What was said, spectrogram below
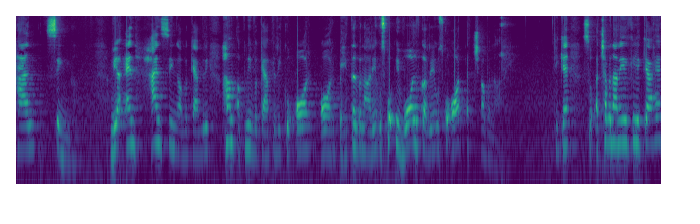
enhancing We are enhancing our vocabulary. हम अपनी vocabulary को और और बेहतर बना रहे हैं उसको इवॉल्व कर रहे हैं उसको और अच्छा बना रहे हैं। ठीक है? सो so, अच्छा बनाने के लिए क्या है?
